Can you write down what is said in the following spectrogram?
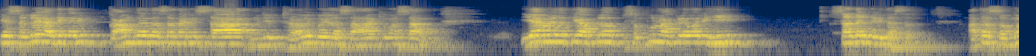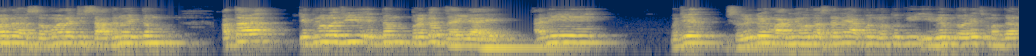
हे सगळे अधिकारी काम करत असतात आणि सहा म्हणजे ठराविक वेळेला सहा किंवा सात या वेळेला ते आपलं संपूर्ण आकडेवारी ही सादर करीत असतात. आता संवाद संवादाची साधनं एकदम आता टेक्नॉलॉजी एकदम प्रगत झालेली आहे. आणि म्हणजे सगळीकडे मागणी होत असताना आपण म्हणतो की ईव्हीएम द्वारेच मतदान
